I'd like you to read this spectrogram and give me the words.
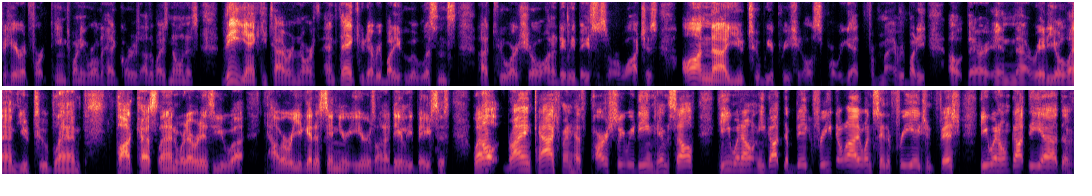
You're here at 1420 World Headquarters, otherwise known as the Yankee Tavern North. And thank you to everybody who listens uh, to our show on a daily basis or watches on uh, YouTube. We appreciate all the support we get from uh, everybody out there in uh, radio land, YouTube land, podcast land, whatever it is you, uh, however you get us in your ears on a daily basis. Well, Brian Cash Cashman has partially redeemed himself. He went out and he got the big free. Well, I wouldn't say the free agent fish. He went out and got the uh, the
